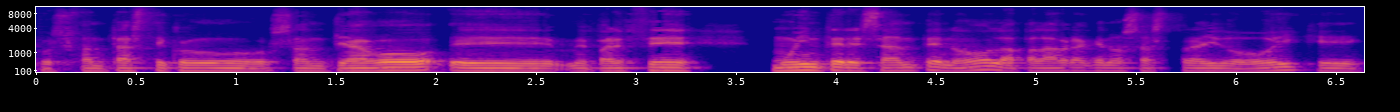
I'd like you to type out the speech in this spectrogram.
Pues fantástico, Santiago. Eh, me parece muy interesante ¿no? la palabra que nos has traído hoy, que,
